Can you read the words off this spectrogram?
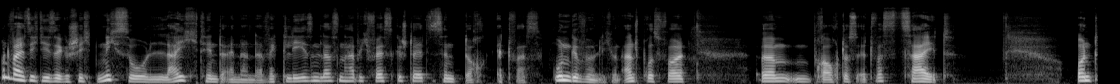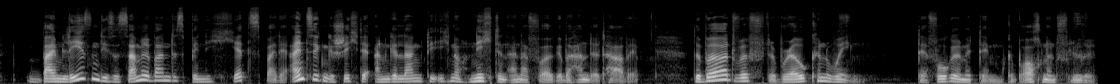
Und weil sich diese Geschichten nicht so leicht hintereinander weglesen lassen, habe ich festgestellt, sie sind doch etwas ungewöhnlich und anspruchsvoll, ähm, braucht das etwas Zeit. Und beim Lesen dieses Sammelbandes bin ich jetzt bei der einzigen Geschichte angelangt, die ich noch nicht in einer Folge behandelt habe. The Bird with the Broken Wing. Der Vogel mit dem gebrochenen Flügel.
